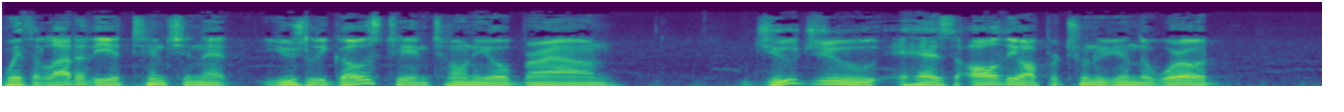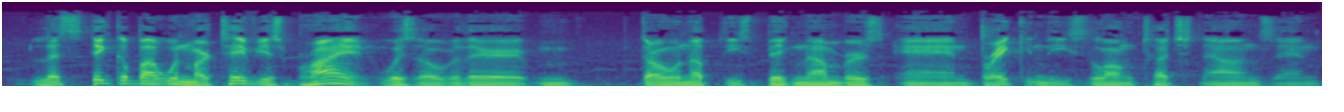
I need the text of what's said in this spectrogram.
with a lot of the attention that usually goes to Antonio Brown, Juju has all the opportunity in the world. Let's think about when Martavis Bryant was over there mm, throwing up these big numbers and breaking these long touchdowns and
